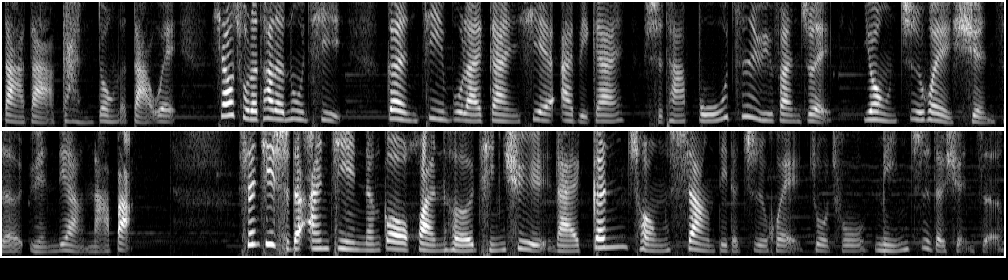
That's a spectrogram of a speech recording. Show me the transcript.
大大感动了大卫，消除了他的怒气，更进一步来感谢艾比该，使他不至于犯罪，用智慧选择原谅拿八。生气时的安静，能够缓和情绪，来跟从上帝的智慧，做出明智的选择。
